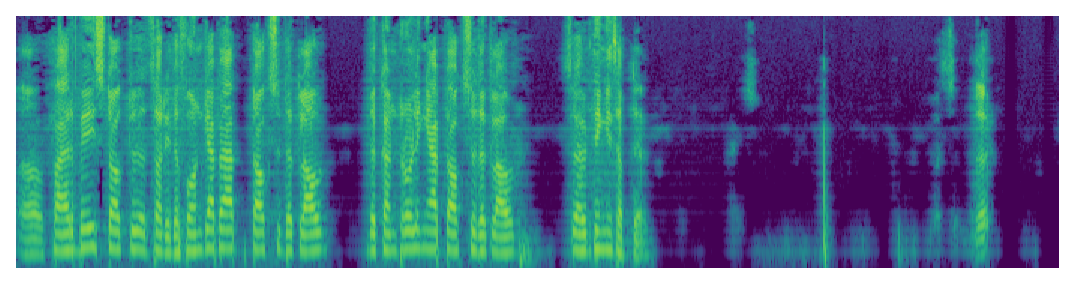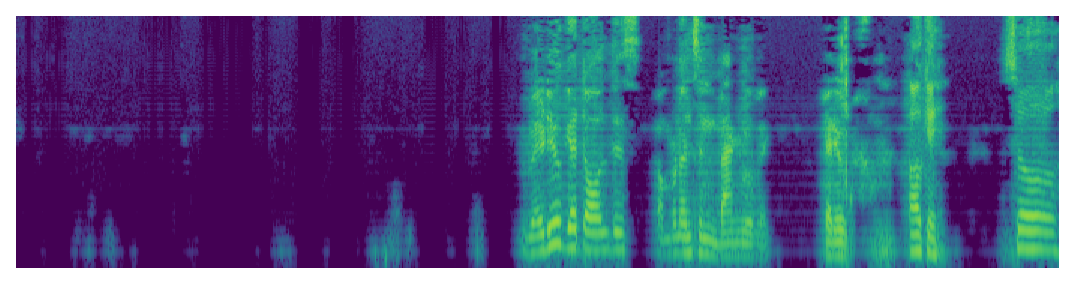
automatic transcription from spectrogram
Uh, Firebase talk to the, sorry, the PhoneGap app talks to the cloud. The controlling app talks to the cloud. So everything is up there. There. Where do you get all these components in Bangalore? Like, can you? Okay. So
